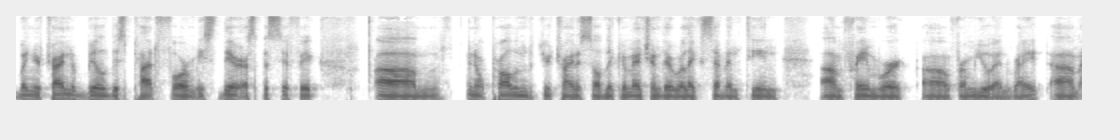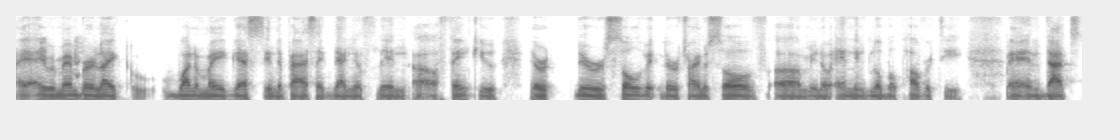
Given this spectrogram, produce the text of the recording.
when you're trying to build this platform is there a specific um, you know problem that you're trying to solve? Like you mentioned there were like 17 um, framework uh, from un right? Um, I, I, remember like one of my guests in the past like daniel flynn uh, thank you there were they were solving they were trying to solve um, you know ending global poverty. And that's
